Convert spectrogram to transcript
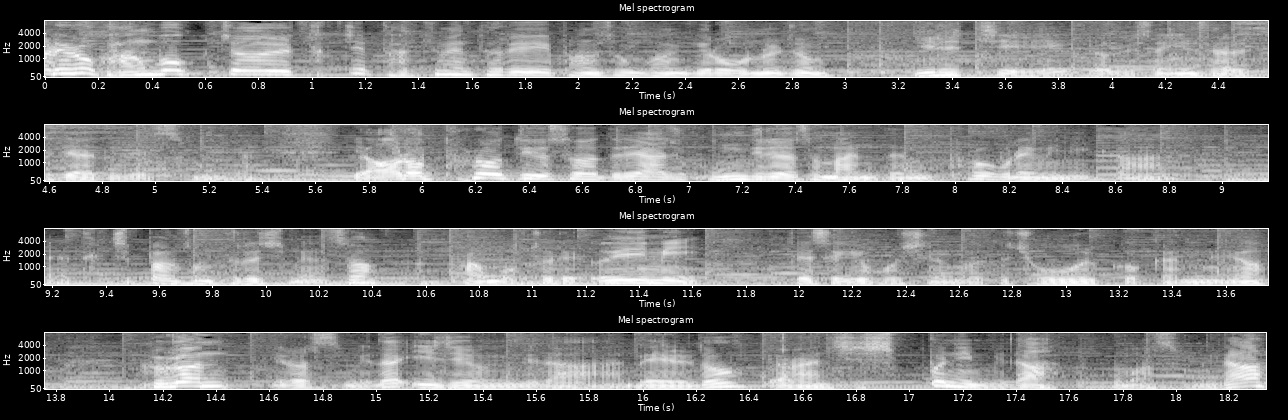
8.15 광복절 특집 다큐멘터리 방송 관계로 오늘 좀 일찍 여기서 인사를 드려야 되겠습니다. 여러 프로듀서들이 아주 공들여서 만든 프로그램이니까 네, 특집 방송 들으시면서 광복절의 의미 되새겨 보시는 것도 좋을 것 같네요. 그건 이렇습니다. 이재용입니다. 내일도 11시 10분입니다. 고맙습니다.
